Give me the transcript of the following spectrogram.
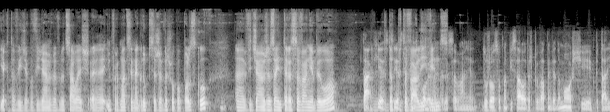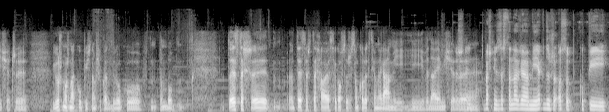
jak to wyjdzie, bo widziałem, że wrzucałeś informacje na grupce, że wyszło po polsku. Wiedziałem, że zainteresowanie było. Tak, jest. Dopytywali, jest więc. Dużo osób napisało też prywatne wiadomości, pytali się, czy już można kupić na przykład w druku, to, bo to jest też, y, to jest też cecha OSR-owców, że są kolekcjonerami i wydaje mi się, właśnie, że... Właśnie zastanawia mnie, jak dużo osób kupi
